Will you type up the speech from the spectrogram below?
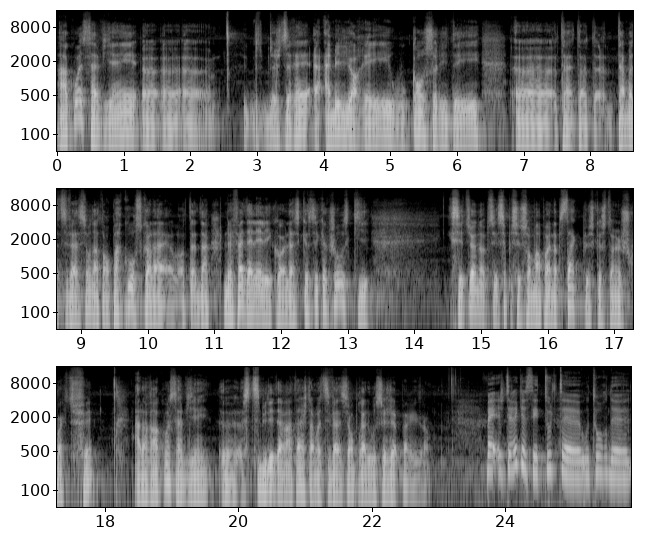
en quoi ça vient, euh, euh, euh, je dirais, euh, améliorer ou consolider euh, ta, motivation dans ton parcours scolaire, le fait d'aller à l'école? Est-ce que c'est quelque chose qui... C'est c'est- sûrement pas un obstacle puisque c'est un choix que tu fais. Alors, en quoi ça vient euh, stimuler davantage ta motivation pour aller au cégep, par exemple? Ben, je dirais que c'est tout autour de,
